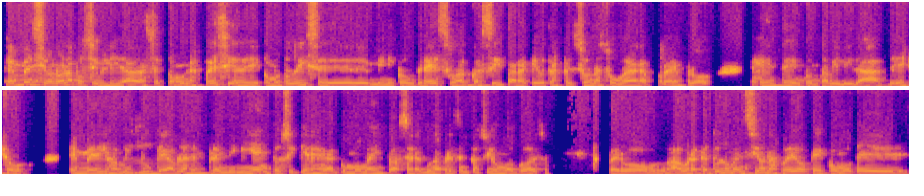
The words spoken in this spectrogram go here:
Él mencionó la posibilidad de hacer como una especie de, como tú dices, de mini congreso o algo así para que otras personas sumaran, por ejemplo, gente en contabilidad. De hecho, él me dijo a mí, tú que hablas de emprendimiento, si quieres en algún momento hacer alguna presentación o algo de eso. Pero ahora que tú lo mencionas, veo que como que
